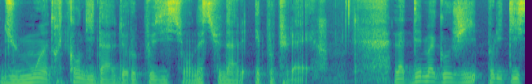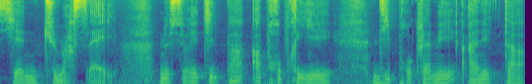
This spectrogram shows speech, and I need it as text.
du moindre candidat de l'opposition nationale et populaire. La démagogie politicienne tue Marseille. Ne serait-il pas approprié d'y proclamer un état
